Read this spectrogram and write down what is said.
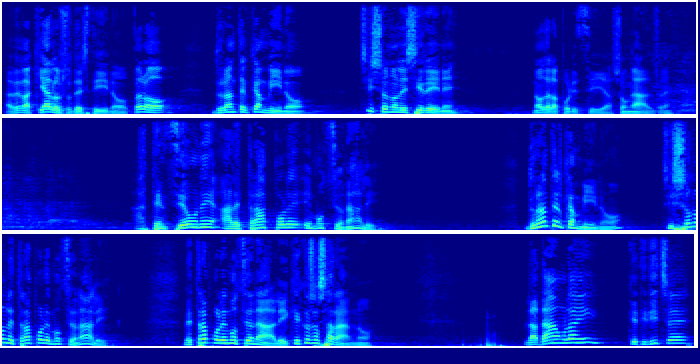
aveva chiaro il suo destino, però durante il cammino ci sono le sirene, non della polizia, sono altre. Attenzione alle trappole emozionali. Durante il cammino ci sono le trappole emozionali. Le trappole emozionali che cosa saranno? La downline che ti dice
